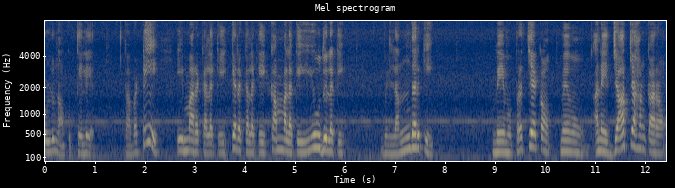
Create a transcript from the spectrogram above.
ఒళ్ళు నాకు తెలియదు. కాబట్టి ఈ మరకలకి కెరకలకి కమ్మలకి యూదులకి వీళ్ళందరికీ మేము ప్రత్యేకం మేము అనే జాత్యహంకారం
